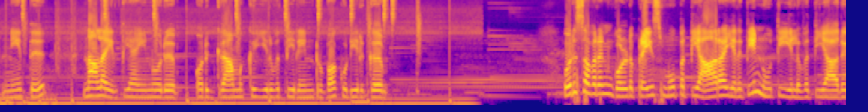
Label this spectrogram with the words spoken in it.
நேற்று நாலாயிரத்தி ஐநூறு. ஒரு கிராமுக்கு இருபத்தி ரெண்டு ரூபா கூடியிருக்கு. ஒரு சவரன் கோல்டு ப்ரைஸ் முப்பத்தி ஆறாயிரத்தி நூற்றி எழுபத்தி ஆறு.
